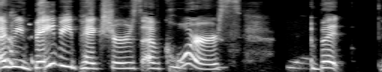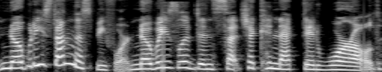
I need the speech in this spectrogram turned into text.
I mean, baby pictures, of course, but nobody's done this before. Nobody's lived in such a connected world.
